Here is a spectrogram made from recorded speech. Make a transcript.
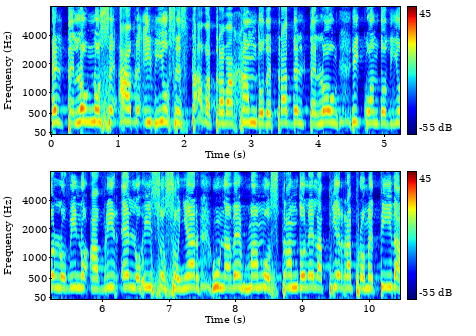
el telón no se abre y Dios estaba trabajando detrás del telón y cuando Dios lo vino a abrir, Él los hizo soñar una vez más mostrándole la tierra prometida,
